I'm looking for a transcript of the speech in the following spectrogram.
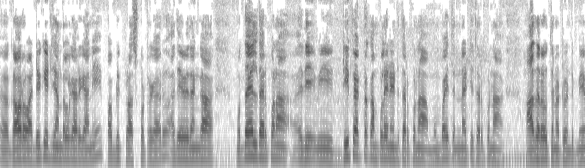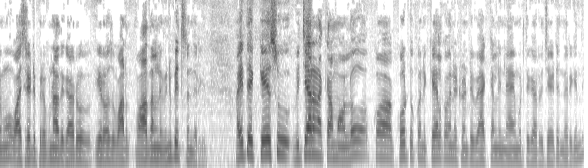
గౌరవ అడ్వకేట్ జనరల్ గారు కానీ పబ్లిక్ ప్రాసిక్యూటర్ గారు అదేవిధంగా ముద్దాయిల తరపున అది ఈ డిఫాక్టో కంప్లైనెంట్ తరపున ముంబై నటి తరపున హాజరవుతున్నటువంటి మేము వాసిరెడ్డి ప్రభునాథ్ గారు ఈరోజు వాదనలు వినిపించడం జరిగింది. అయితే కేసు విచారణ క్రమంలో కో- కోర్టు కొన్ని కీలకమైనటువంటి వ్యాఖ్యల్ని న్యాయమూర్తి గారు చేయడం జరిగింది.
